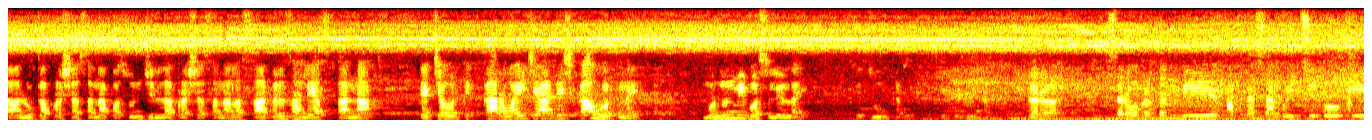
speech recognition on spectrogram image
तालुका प्रशासनापासून जिल्हा प्रशासनाला सादर झाले असताना त्याच्यावरती कारवाईचे आदेश का होत नाहीत? म्हणून मी बसलेलो आहे. ते झूम कर. तर सर्वप्रथम मी आपणास सांगू इच्छितो की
